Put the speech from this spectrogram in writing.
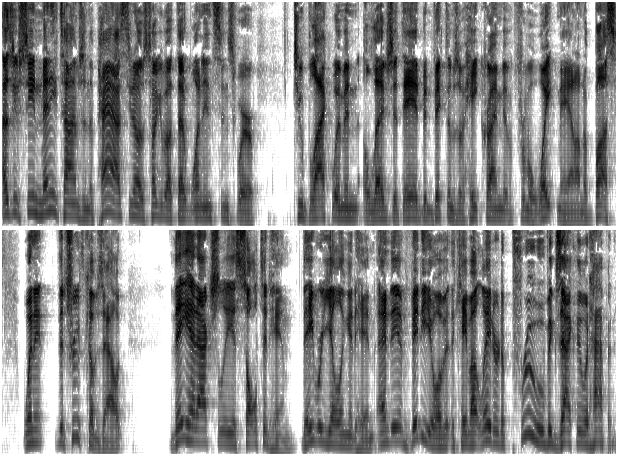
as we've seen many times in the past, you know, I was talking about that one instance where two black women alleged that they had been victims of hate crime from a white man on a bus. When it the truth comes out, they had actually assaulted him. They were yelling at him, and they had video of it that came out later to prove exactly what happened.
